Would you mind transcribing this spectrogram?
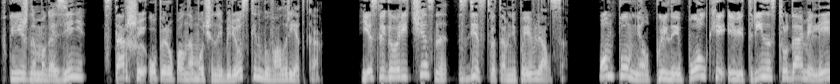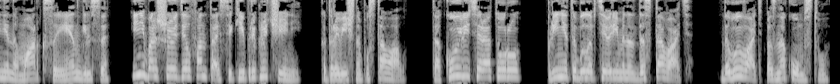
В книжном магазине старший оперуполномоченный Березкин бывал редко. Если говорить честно, с детства там не появлялся. Он помнил пыльные полки и витрины с трудами Ленина, Маркса и Энгельса и небольшой отдел фантастики и приключений, который вечно пустовал. Такую литературу принято было в те времена доставать, добывать по знакомству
